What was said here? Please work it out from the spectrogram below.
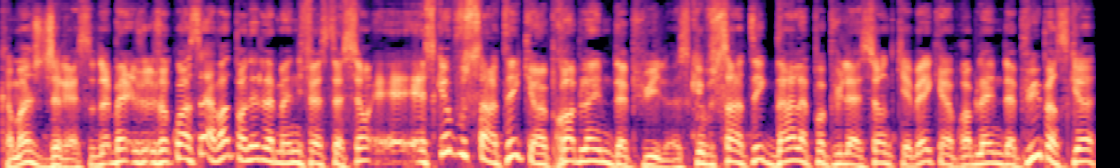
comment je dirais ça? Ben, je, je crois ça, avant de parler de la manifestation, e, est-ce que vous sentez qu'il y a un problème d'appui? Est-ce que vous sentez que dans la population de Québec, il y a un problème d'appui? Parce que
